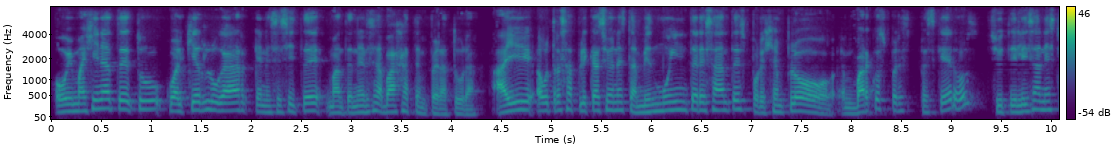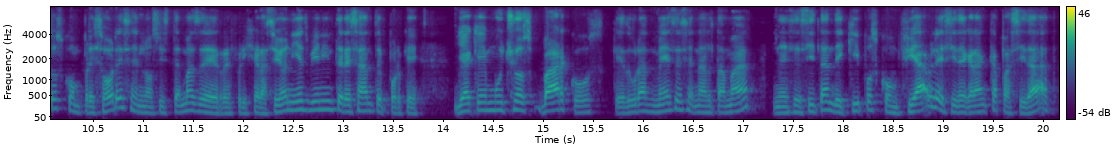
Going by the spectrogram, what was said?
o imagínate tú cualquier lugar que necesite mantenerse a baja temperatura. Hay otras aplicaciones también muy interesantes, por ejemplo, en barcos pesqueros se utilizan estos compresores en los sistemas de refrigeración y es bien interesante porque ya que hay muchos barcos que duran meses en alta mar, necesitan de equipos confiables y de gran capacidad.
